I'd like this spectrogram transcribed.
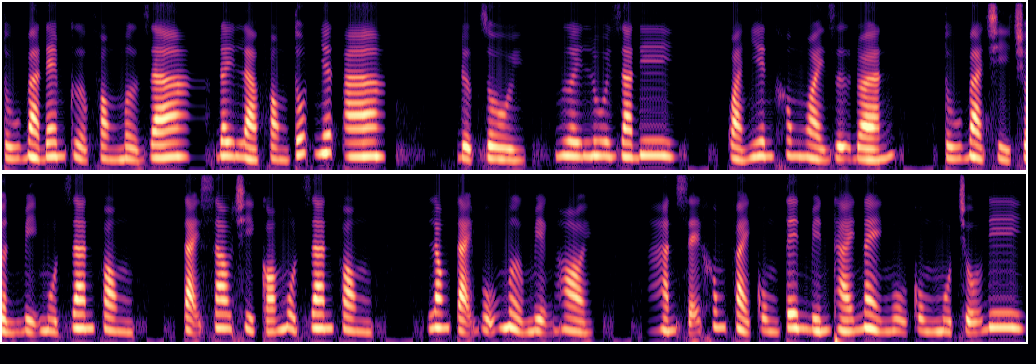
Tú bà đem cửa phòng mở ra. Đây là phòng tốt nhất a. được rồi, ngươi lui ra đi. Quả nhiên không ngoài dự đoán. Tú bà chỉ chuẩn bị một gian phòng. Tại sao chỉ có một gian phòng? Long Tại Vũ mở miệng hỏi. Hắn sẽ không phải cùng tên biến thái này ngủ cùng một chỗ đi.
